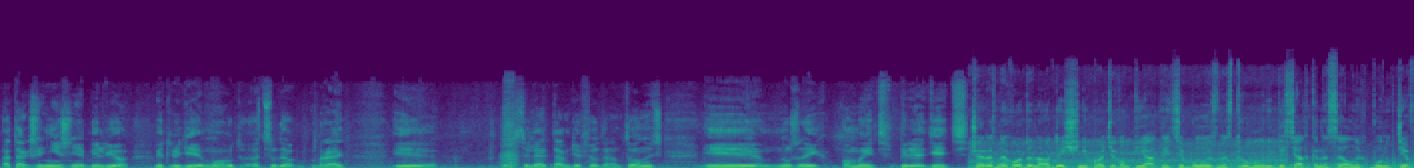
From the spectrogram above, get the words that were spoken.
а також нижнє белье. Від людей можуть відсюди брати и расселять там, где Федор Антонович, и нужно их помыть, переодеть. Через негоду на Одещині протягом п'ятниці були знеструмлені десятки населених пунктів.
